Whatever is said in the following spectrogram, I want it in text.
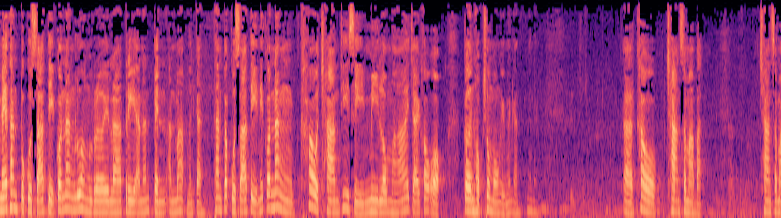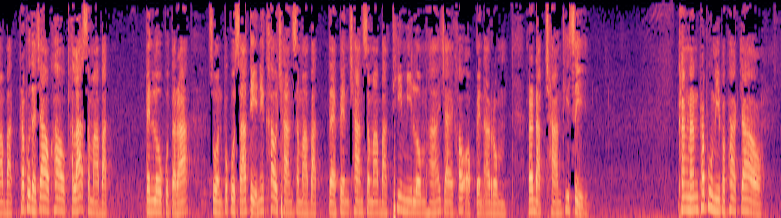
แม้ท่านปุกุสาติก็นั่งล่วงเลยราตรีอันนั้นเป็นอันมากเหมือนกัน ท่านปกุสาตินี่ก็นั่งเข้าฌานที่สี่มีลมหายใจเข้าออกเกินหกชั่วโมงอีกเหมือนกันเข้าฌานสมาบัติฌานสมาบัติ พระพุทธเจ้าเข้าพระสมาบัติ เป็นโลกุตระ ส่วนปกุสาตินี่เข้าฌานสมาบัติ แต่เป็นฌานสมาบัติที่มีลมหายใจเข้าออกเป็นอารมณ์ ระดับฌานที่สี่ ครั้งนั้นพระผู้มีพระภาคเจ้า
